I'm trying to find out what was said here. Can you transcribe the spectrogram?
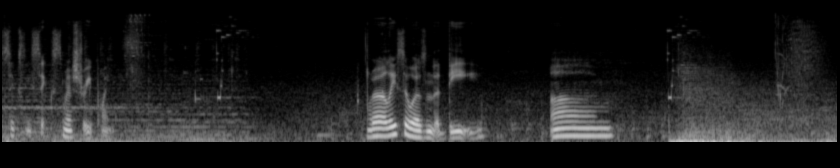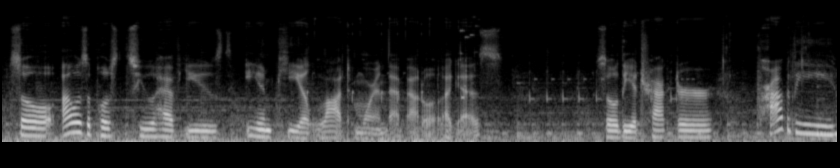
Sixty-six mystery points. Well, at least it wasn't a D. Um. So I was supposed to have used EMP a lot more in that battle, I guess. So the attractor, probably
